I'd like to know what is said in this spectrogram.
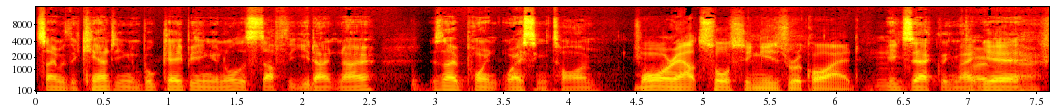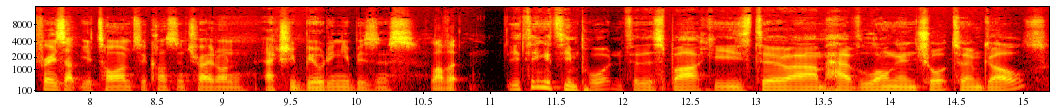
same with accounting and bookkeeping and all the stuff that you don't know. There's no point wasting time More outsourcing is required. Exactly, mate. Totally, yeah. yeah. frees up your time to concentrate on actually building your business. Love it. Do you think it's important for the Sparkies to um, have long and short term goals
